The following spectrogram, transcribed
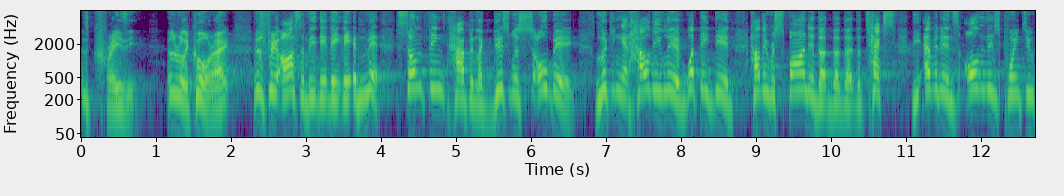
This is crazy. This is really cool, right? This is pretty awesome. They, they, they admit something happened. Like this was so big. Looking at how they lived, what they did, how they responded, the, the, the, the text, the evidence, all the things point to,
